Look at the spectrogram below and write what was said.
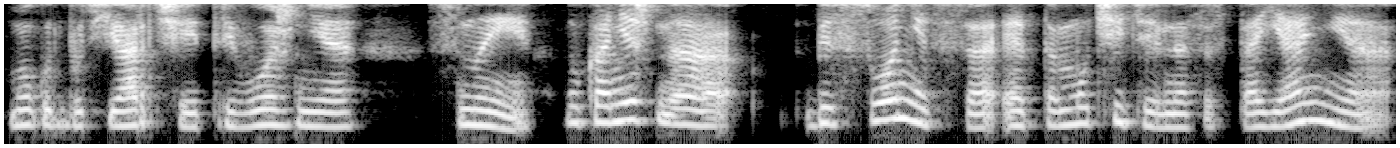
могут быть ярче и тревожнее сны. Ну, конечно, Бессонница – это мучительное состояние,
